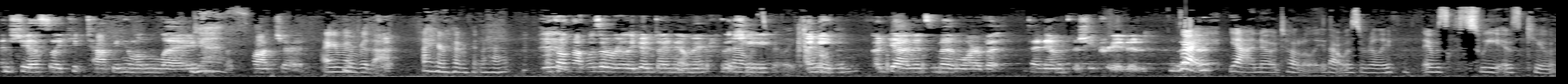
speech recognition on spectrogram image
and she has to like keep tapping him on the leg. Yes. Like, watch it. I remember that. I remember that. I thought that was a really good dynamic that, That she. was really I mean, again, it's memoir, but dynamic that she created. Right. Yeah, no, totally. That was really it was sweet, it was cute.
